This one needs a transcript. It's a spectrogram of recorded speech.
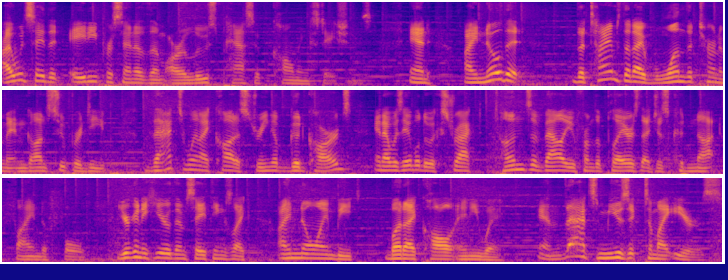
I would say that 80% of them are loose passive calling stations. And I know that the times that I've won the tournament and gone super deep, that's when I caught a string of good cards and I was able to extract tons of value from the players that just could not find a fold. You're going to hear them say things like, I know I'm beat, but I call anyway. And that's music to my ears.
